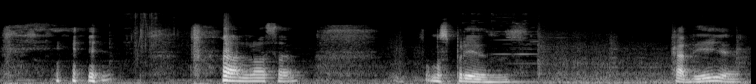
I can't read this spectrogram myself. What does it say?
ah, nossa... Fomos presos. Cadeia.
